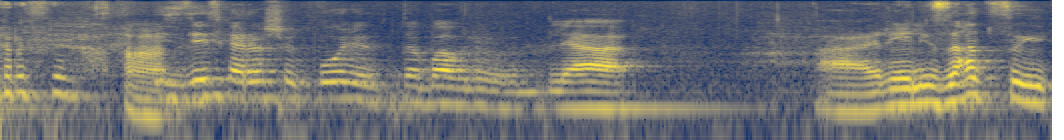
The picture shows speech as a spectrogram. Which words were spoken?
Хорошо. А. Здесь хорошее поле добавлю для а, реализации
